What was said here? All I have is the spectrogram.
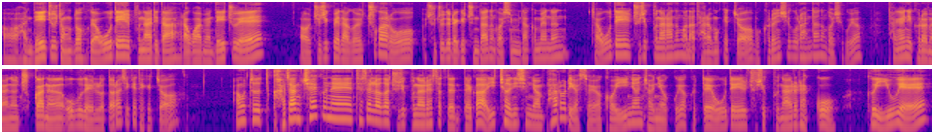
어, 한 4주 정도, 그러니까 5대1 분할이다라고 하면 4주에 어, 주식 배당을 추가로 주주들에게 준다는 것입니다. 그러면은 자, 5대1 주식 분할하는 거나 다름없겠죠. 뭐 그런 식으로 한다는 것이고요. 당연히 그러면은 주가는 5분의 1로 떨어지게 되겠죠. 아무튼 가장 최근에 테슬라가 주식 분할을 했었던 때가 2020년 8월이었어요. 거의 2년 전이었고요. 그때 5대1 주식 분할을 했고 그 이후에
